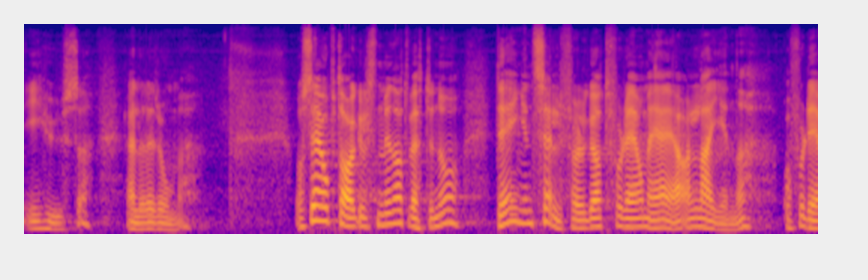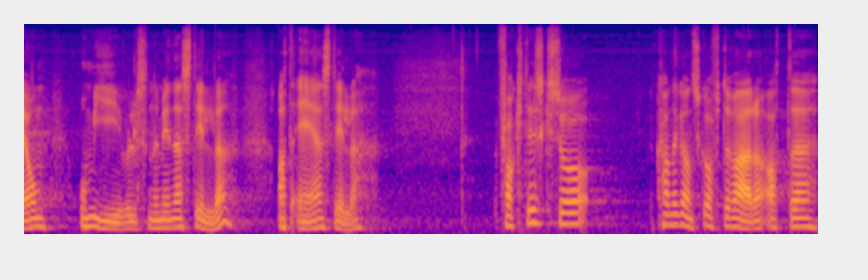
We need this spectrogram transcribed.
i huset eller i rommet. Og så er oppdagelsen min at vet du noe, det er ingen selvfølge at for det om jeg er alene, og for det om omgivelsene mine er stille, at jeg er stille. Faktisk så kan det ganske ofte være at eh,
